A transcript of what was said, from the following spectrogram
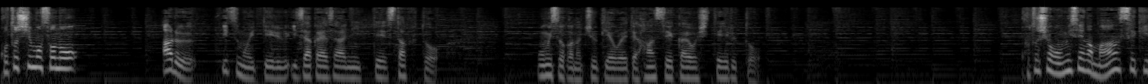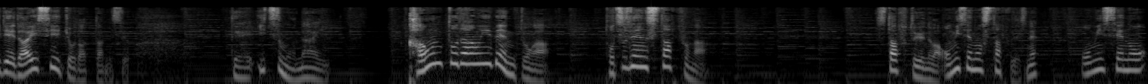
今年もそのあるいつも行っている居酒屋さんに行ってスタッフと大晦日の中継を終えて反省会をしていると今年はお店が満席で大盛況だったんですよ。でいつもないカウントダウンイベントが突然スタッフがスタッフというのはお店のスタッフですね。お店の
